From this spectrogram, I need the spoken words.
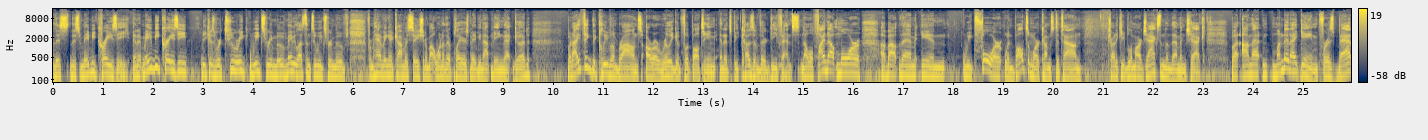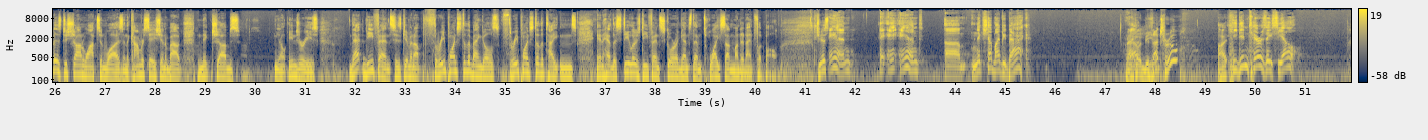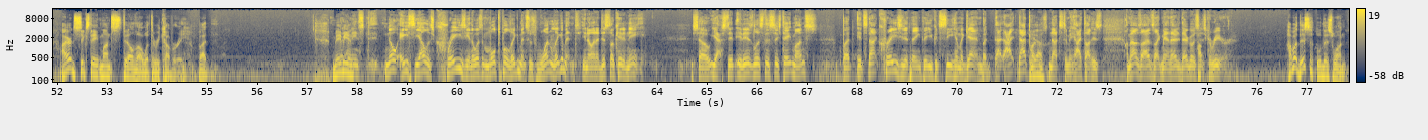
this this may be crazy, and it may be crazy because we're two re- weeks removed, maybe less than two weeks removed from having a conversation about one of their players maybe not being that good. But I think the Cleveland Browns are a really good football team, and it's because of their defense. Now, we'll find out more about them in week four when Baltimore comes to town. Try to keep Lamar Jackson and them in check. But on that Monday night game, for as bad as Deshaun Watson was, and the conversation about Nick Chubb's you know injuries, that defense has given up three points to the Bengals, three points to the Titans, and had the Steelers defense score against them twice on Monday Night Football. Just and a- and um, Nick Chubb might be back. that would be Is that true? I He didn't tear his ACL. I heard six to eight months still though with the recovery, but maybe I in, mean, st- no ACL is crazy, and there wasn't multiple ligaments. It was one ligament, you know, and a dislocated knee. So yes, it, it is listed six to eight months, but it's not crazy to think that you could see him again. But that I, that part Yeah. was nuts to me. I thought his, I mean, I was, I was like, man, there, there goes his career. how about this this one?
